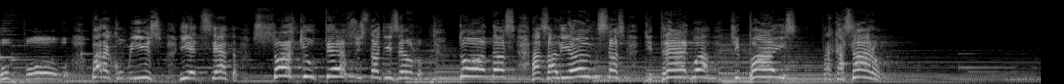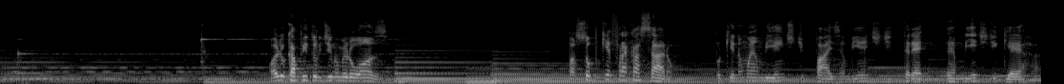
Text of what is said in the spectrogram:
o povo, para com isso e etc. Só que o texto está dizendo: Todas as alianças de trégua, de paz, fracassaram. Olha o capítulo de número 11. Pastor, por que fracassaram? Porque não é ambiente de paz, é ambiente de, tre... é ambiente de guerra.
